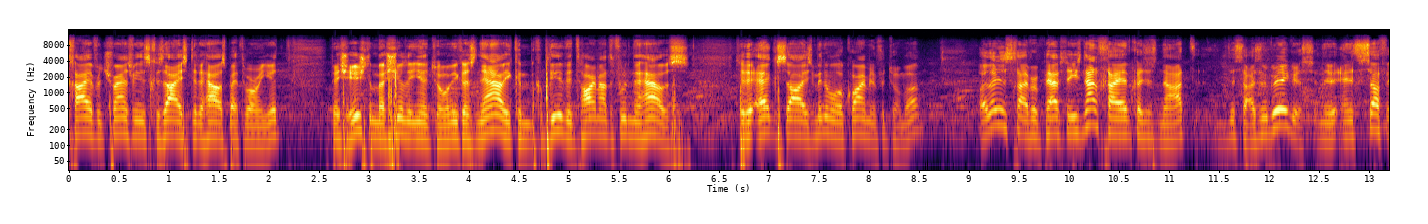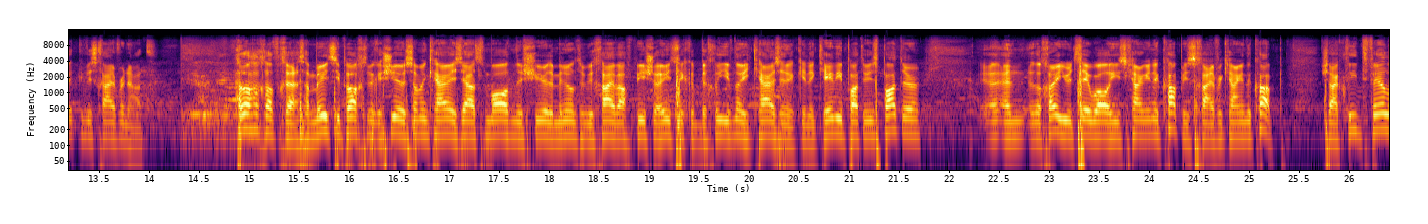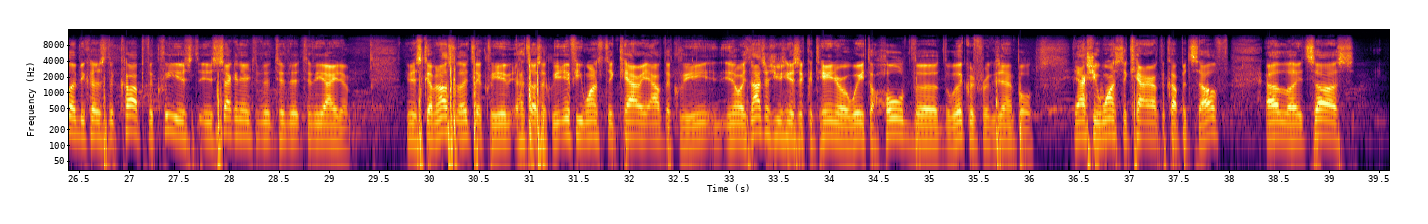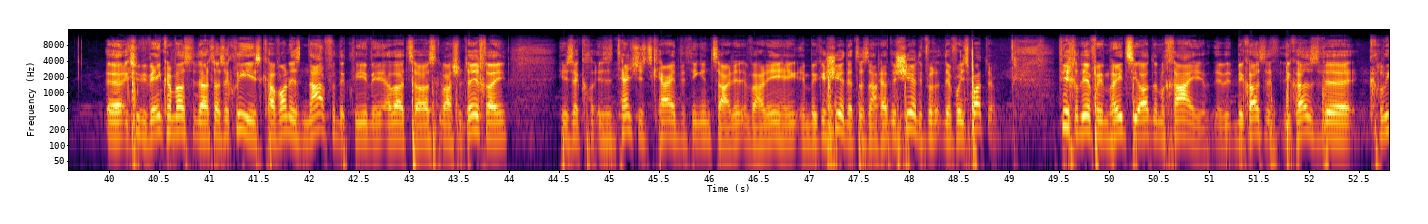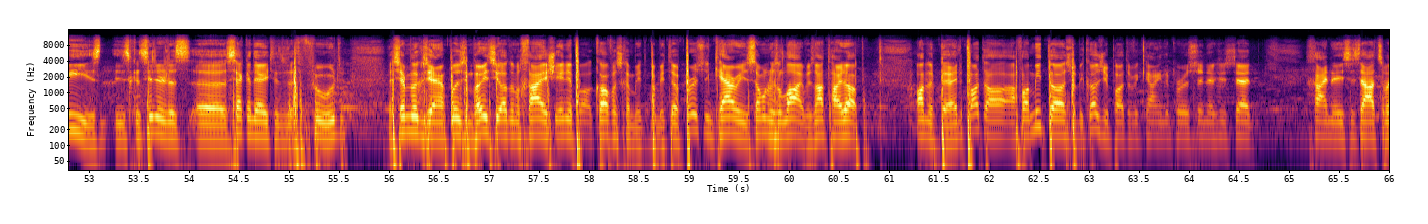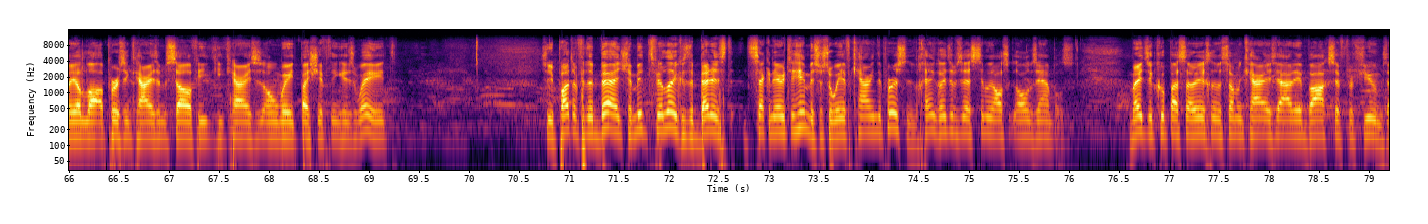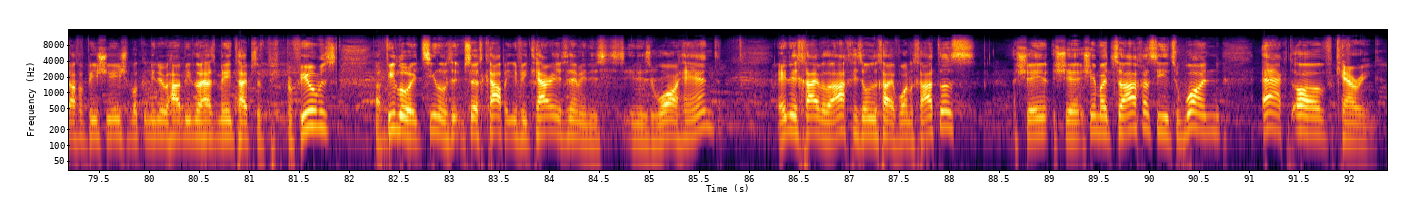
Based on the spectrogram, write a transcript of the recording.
chayiv for transferring this kazayas to the house by throwing it. Because now he can completed the entire amount of food in the house to the egg size minimal requirement for tuma. Or then it's chayiv, perhaps he's not chayiv because it's not the size of the gregus, and it's a safek if he's chayiv or not. Someone carries out smaller than the shiur, the minimum to be chayiv. Even though he carries in a, in a keli potter, his potter eh, and the you would say, well, he's carrying a cup. He's chayiv for carrying the cup. Shakli tefela because the cup, the kli is, is secondary to the to the to the item. If he wants to carry out the kli, you know, it's not just using it as a container or a way to hold the, the liquid, for example. He actually wants to carry out the cup itself. Uh, excuse me, his kavan is not for the kli his, his intention is to carry the thing inside it, and make a shiur that does not have the shiur, therefore he's putter. Because the, because the kli is, is considered as uh, secondary to the food, a similar example is a person carries someone who's alive, who's not tied up on the bed, so because you're part of carrying the person, as you said, a person carries himself, he, he carries his own weight by shifting his weight. So you put it for the bed, shamid tefillin, because the bed is secondary to him. It's just a way of carrying the person. V'chein says similar all, all examples. When someone carries out a box of perfumes, has many types of perfumes, if he carries them in his in his raw hand, he's only chayiv one chatas. It's one act of carrying.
